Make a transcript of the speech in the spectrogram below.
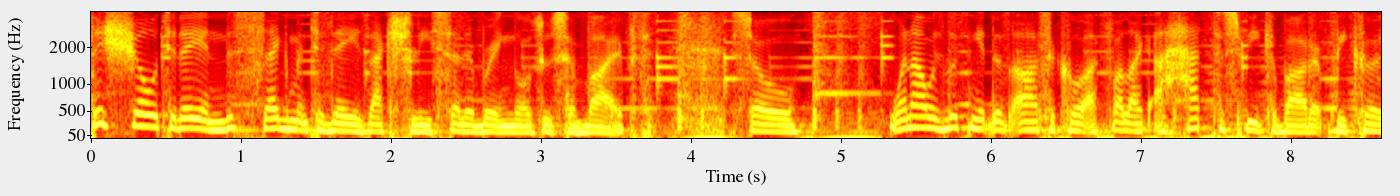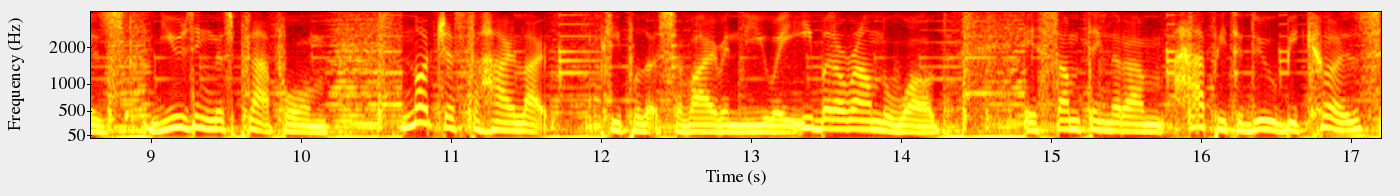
This show today and this segment today is actually celebrating those who survived. So when I was looking at this article, I felt like I had to speak about it because using this platform, not just to highlight people that survive in the UAE, but around the world, is something that I'm happy to do because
